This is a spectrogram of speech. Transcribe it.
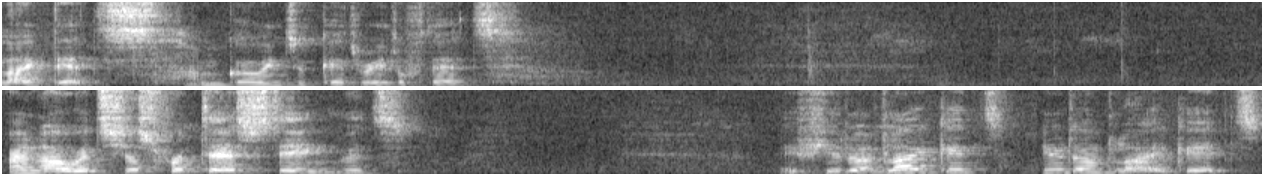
Like that. I'm going to get rid of that. I know it's just for testing, but if you don't like it, you don't like it.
